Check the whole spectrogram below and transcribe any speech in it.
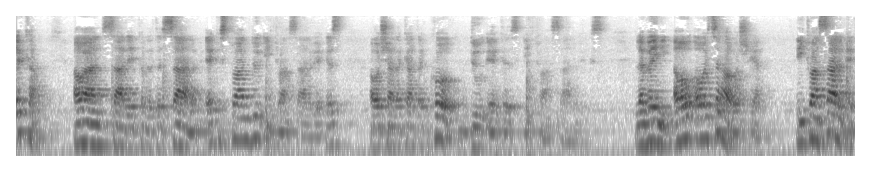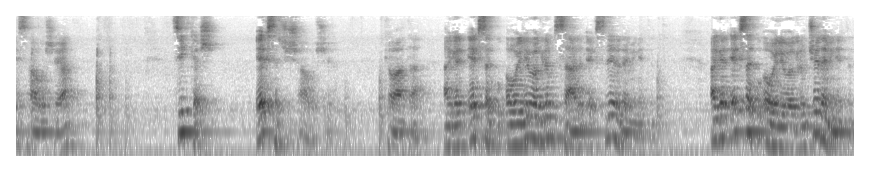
یەکەم ئەوان سالێک کە دەتە سالب ئێکستوان دوو ئیتوان سالب ئێکس ئەوەشان دەکاتە کۆ دوو ئێکس ئیتوان سالب ئێکس لە بەینی ئەوە و ئەوەی چ هاوەشەیە ئیتوان سالب ئێکس هاوەشەیە چیت کەش ئێکسەکیش هاوەشەیە کەواتە ئەگەر ئێکسەک و ئەوەی لێ وەگرم سالب ئێکس لێرە دەمینێتن ئەگەر ئێکسەک و ئەوەی لێ وەگرم چێ دەمینێتن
